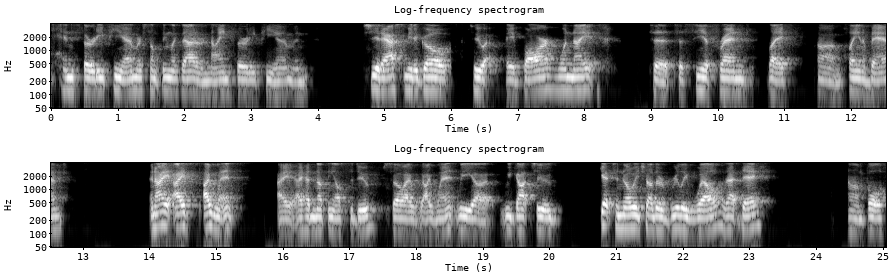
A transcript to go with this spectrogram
10:30 p.m. or something like that or 9:30 p.m. and she had asked me to go to a bar one night to to see a friend like um, a band and I I I went I, I had nothing else to do, so I, I went. We uh, we got to get to know each other really well that day, um, both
